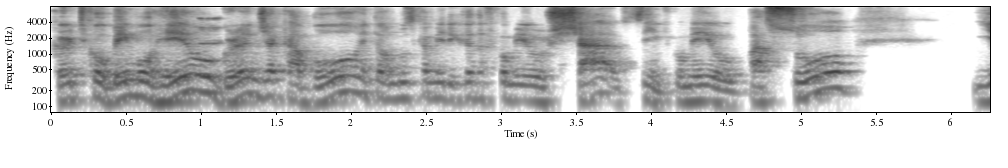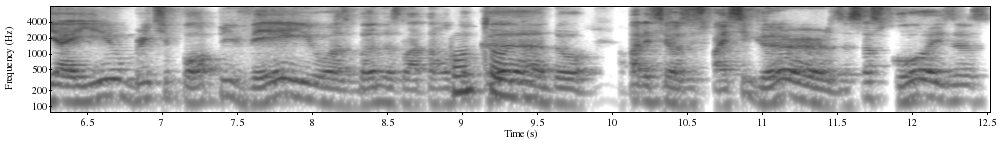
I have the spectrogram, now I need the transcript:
Kurt Cobain morreu, o grunge acabou, então a música americana ficou meio chata, assim, ficou meio passou. E aí o Britpop veio, as bandas lá estavam Com tudo. tocando, apareceu as Spice Girls, essas coisas.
